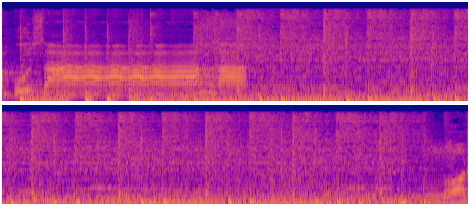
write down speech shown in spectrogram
มอุตสาห์ หมด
